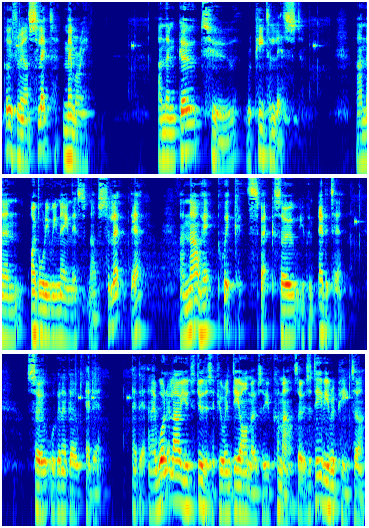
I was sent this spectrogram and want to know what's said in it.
go through and select memory. And then go to repeater list. And then I've already renamed this. Now select it and now hit quick spec so you can edit it. So we're going to go edit, edit. And I won't allow you to do this if you're in DR mode, so you've come out. So it's a DV repeater.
